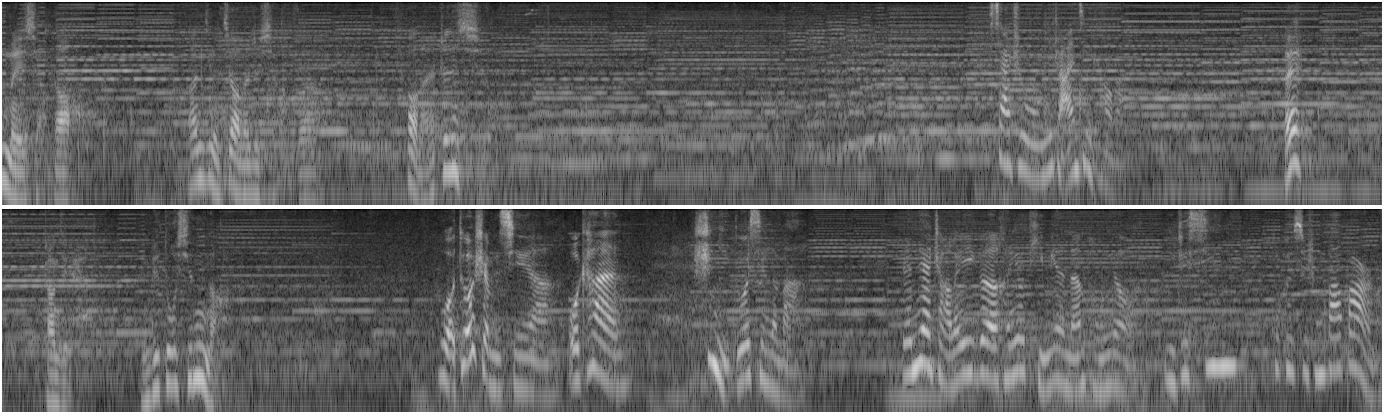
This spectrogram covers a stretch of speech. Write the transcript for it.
真没想到，安静叫来这小子，跳的还真行。下支舞你找安静跳吧。哎，张姐，您别多心呐。我多什么心啊？我看是你多心了吧？人家找了一个很有体面的男朋友，你这心都快碎成八瓣了。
